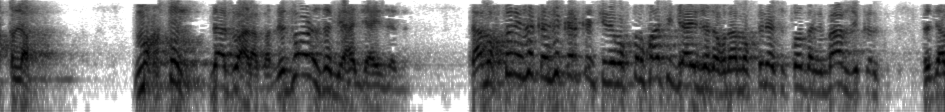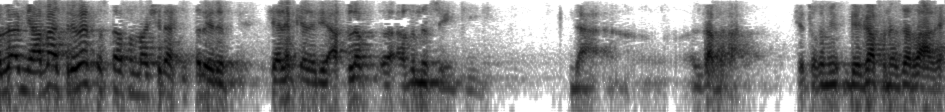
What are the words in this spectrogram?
عقلا مختون دا دواړه پر دواړو څه به جایزه ده دا مختون ذکر ذکر کړي چې مختون خاصه جایزه ده خدا مختون څه ټول د باب ذکر رضی الله ابن عباس روایت استاف ماشره کې تللی ده چې لکه د عقلف اغنه سي کیږي دا زبره چې ته مې بیګا په نظر راغی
